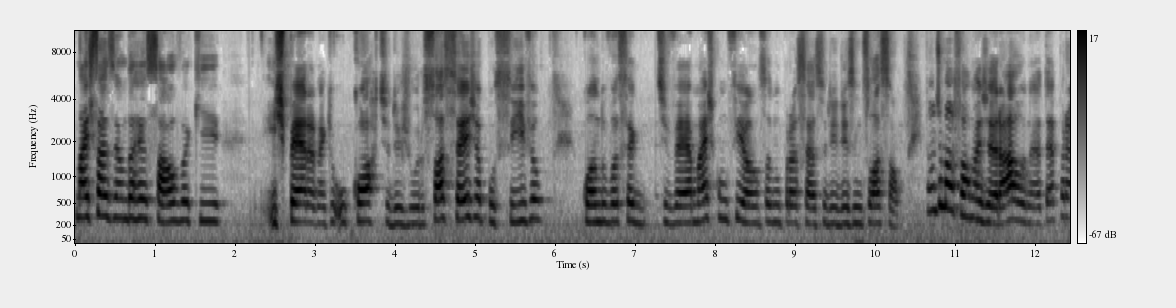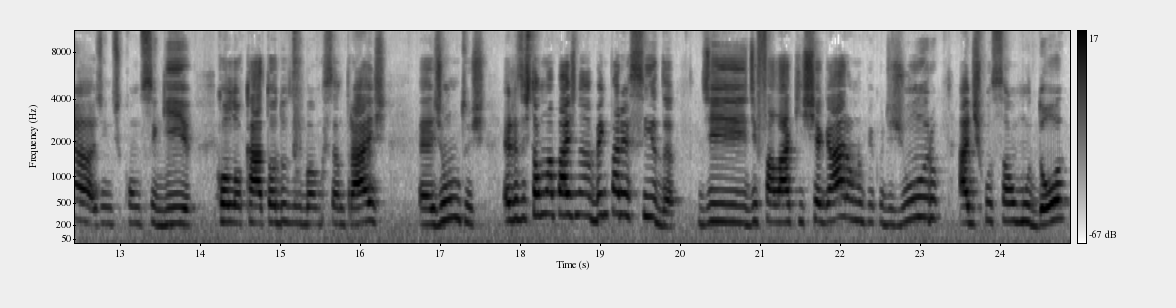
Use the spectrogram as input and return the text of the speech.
mas fazendo a ressalva que espera né, que o corte de juros só seja possível quando você tiver mais confiança no processo de desinflação. Então, de uma forma geral, né, até para a gente conseguir colocar todos os bancos centrais é, juntos, eles estão numa página bem parecida de, de falar que chegaram no pico de juro, a discussão mudou,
